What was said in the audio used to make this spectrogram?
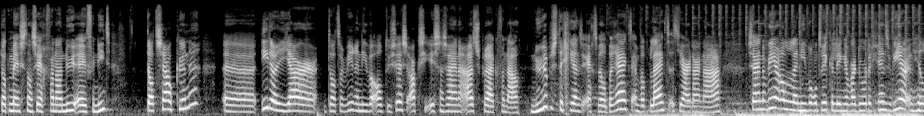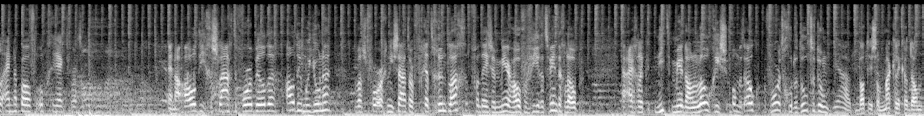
Dat mensen dan zeggen van nou nu even niet. Dat zou kunnen. Uh, ieder jaar dat er weer een nieuwe Alpe 6 actie is... dan zijn er uitspraken van nou, nu hebben ze de grens echt wel bereikt. En wat blijkt het jaar daarna zijn er weer allerlei nieuwe ontwikkelingen... waardoor de grens weer een heel eind naar boven opgerekt wordt. En na al die geslaagde voorbeelden, al die miljoenen... was voor organisator Fred Grundlach van deze Meerhoven 24-loop... Ja, eigenlijk niet meer dan logisch om het ook voor het goede doel te doen. Ja, wat is er makkelijker dan...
